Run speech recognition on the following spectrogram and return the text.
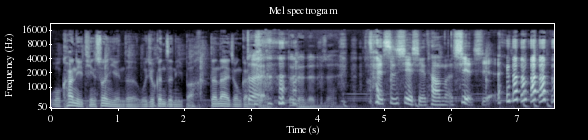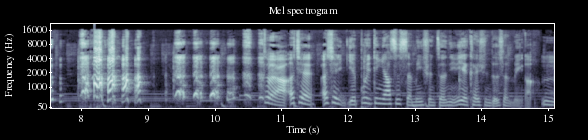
我看你挺顺眼的，我就跟着你吧 的那一种感觉。对 对对对对对，再次谢谢他们，谢谢。对啊，而且而且也不一定要是神明选择你，你也可以选择神明啊。嗯，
